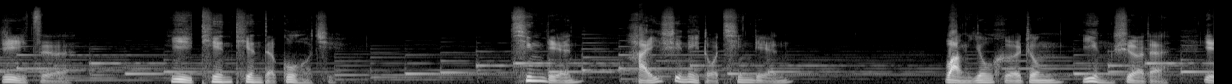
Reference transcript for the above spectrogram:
日子一天天的过去，青莲还是那朵青莲。忘忧河中映射的，也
